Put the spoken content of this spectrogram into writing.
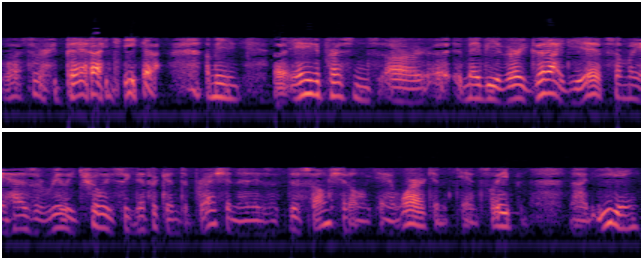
well, that's a very bad idea. I mean, uh, antidepressants are uh, maybe a very good idea if somebody has a really truly significant depression and is dysfunctional and can't work and can't sleep and not eating.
